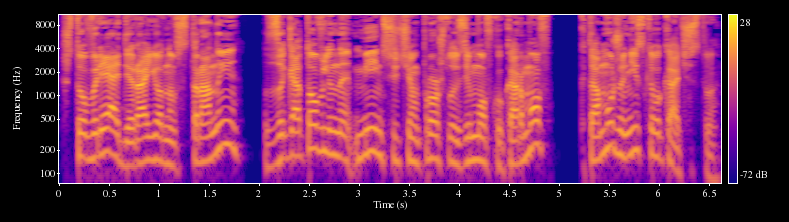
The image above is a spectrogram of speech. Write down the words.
что в ряде районов страны заготовлено меньше, чем в прошлую зимовку кормов, к тому же низкого качества.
